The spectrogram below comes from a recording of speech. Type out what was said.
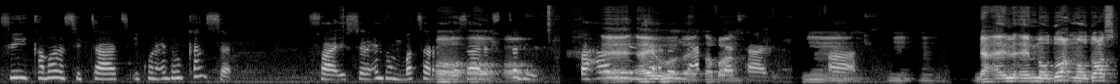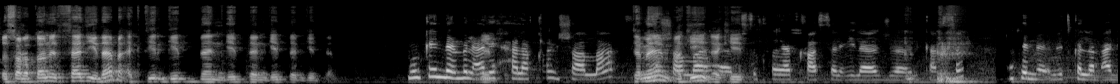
في كمان ستات يكون عندهم cancer فيصير عندهم بتر إزالة الثدي. فهذه آه أيوه طبعا. هذه. آه. ده الموضوع موضوع سرطان الثدي ده بقى كتير جدا جدا جدا جدا. ممكن نعمل عليه حلقة إن شاء الله. تمام شاء أكيد الله أكيد. مستشفيات خاصة لعلاج ال cancer. ممكن نتكلم عن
